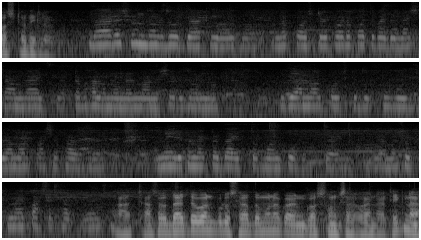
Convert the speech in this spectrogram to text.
কষ্ট দিল? ভাইয়ারে সৌন্দর্য দেওয়া কী হইব অনেক কষ্ট করে প্রতিবেদনের সামনে আইছি একটা ভালো মনের মানুষের জন্য। যে আমার কষ্ট দুঃখ বুঝবে আমার পাশে থাকবে আমি এরকম একটা দায়িত্ববান করতে চাই যে আমার সবসময় পাশে থাকবে। আচ্ছা আসলে দায়িত্ববান পুরুষরা তো মনে করেন ঘর সংসার হয় না ঠিক না?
